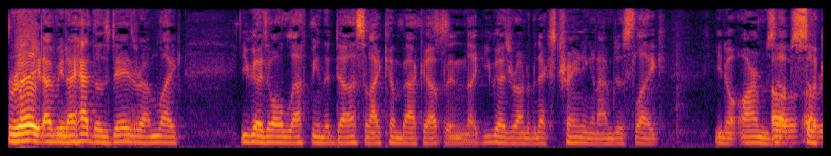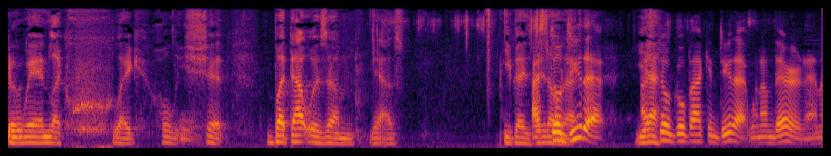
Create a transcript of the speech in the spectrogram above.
right. I mean, I had those days where I'm like, you guys all left me in the dust, and I come back up, and like you guys are on to the next training, and I'm just like, you know, arms Oh, up, oh, sucking really? wind, like, whew, like holy shit. But that was, um, yeah, was- you guys. Did I still all do that. Yeah. I still go back and do that when I'm there, and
